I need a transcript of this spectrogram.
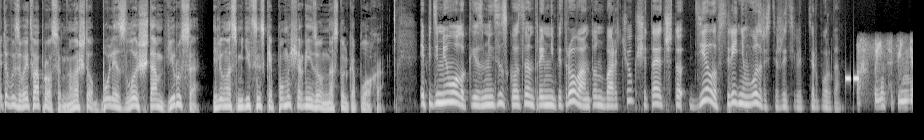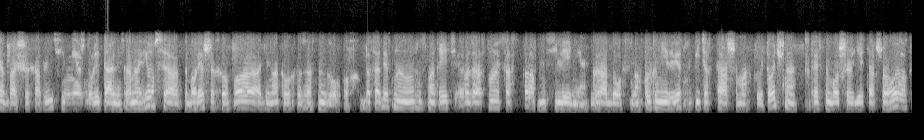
это вызывает вопросы. Но на что, более злой штамм вируса? Или у нас медицинская помощь организована настолько плохо? Эпидемиолог из медицинского центра имени Петрова Антон Барчук считает, что дело в среднем возрасте жителей Петербурга. В принципе, нет больших различий между летальностью коронавируса заболевших в одинаковых возрастных группах. Да, соответственно, нужно смотреть возрастной состав населения городов. Насколько мне известно, Питер старше Москвы точно. Соответственно, больше людей старшего возраста,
